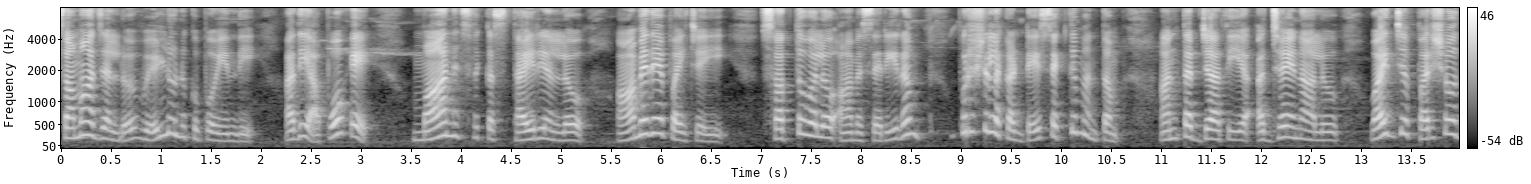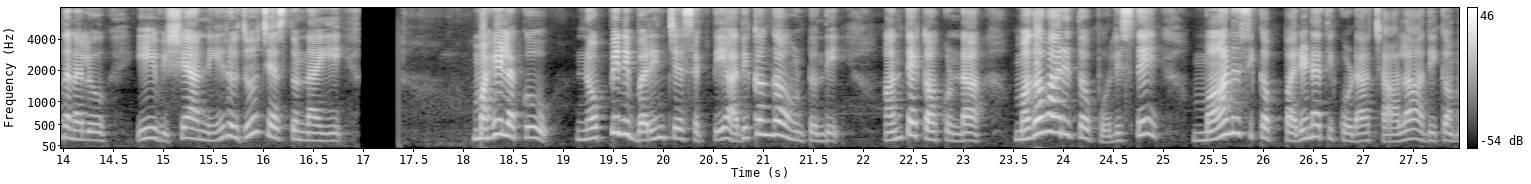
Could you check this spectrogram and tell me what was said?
సమాజంలో వేళ్ళునుకుపోయింది. అది అపోహే. మానసిక స్థైర్యంలో ఆమెదే పైచేయి. సత్తువలో ఆమె శరీరం పురుషుల కంటే శక్తిమంతం. అంతర్జాతీయ అధ్యయనాలు వైద్య పరిశోధనలు ఈ విషయాన్ని రుజువు చేస్తున్నాయి. మహిళకు నొప్పిని భరించే శక్తి అధికంగా ఉంటుంది. అంతేకాకుండా మగవారితో పోలిస్తే మానసిక పరిణతి కూడా చాలా అధికం.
